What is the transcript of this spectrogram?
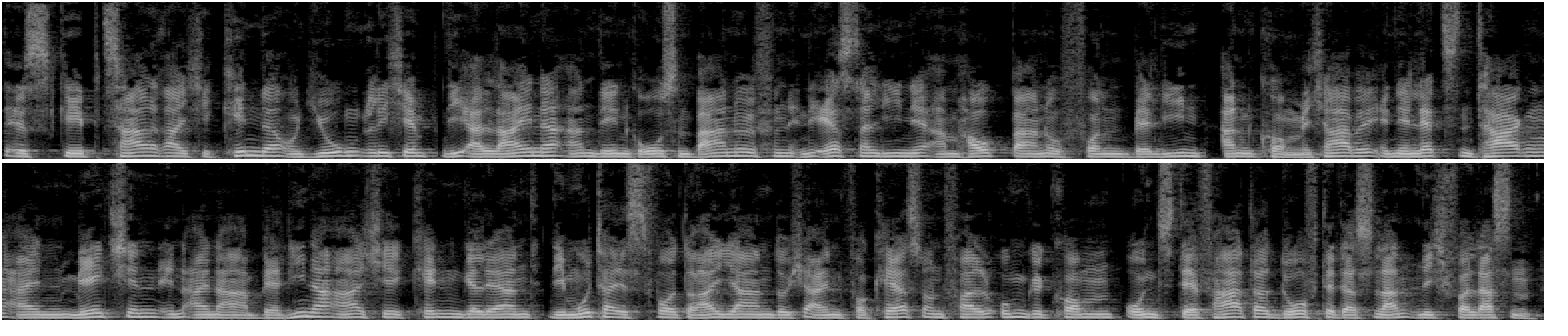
Es gibt zahlreiche Kinder und Jugendliche, die alleine an den großen Bahnhöfen, in erster Linie am Hauptbahnhof von Berlin, ankommen. Ich habe in den letzten Tagen ein Mädchen in einer Berliner Arche kennengelernt. Die Mutter ist vor drei Jahren durch einen Verkehrsunfall umgekommen und der Vater durfte das Land nicht verlassen.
